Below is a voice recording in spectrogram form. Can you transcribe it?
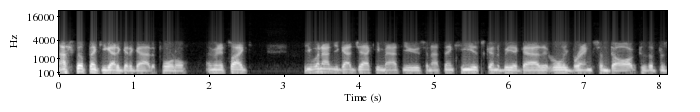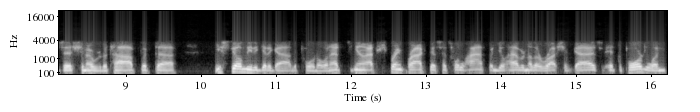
I still think you got to get a guy at the portal. I mean, it's like you went out and you got Jackie Matthews, and I think he is going to be a guy that really brings some dog to the position over the top. But uh, you still need to get a guy at the portal, and that's you know after spring practice, that's what'll happen. You'll have another rush of guys that hit the portal, and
